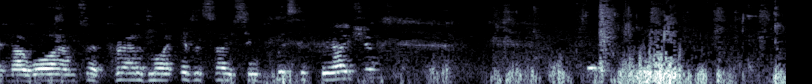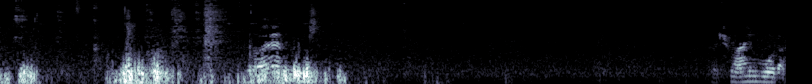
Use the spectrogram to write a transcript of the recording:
don't know why I'm so proud of my ever so simplistic creations. I am. Fresh rainwater.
